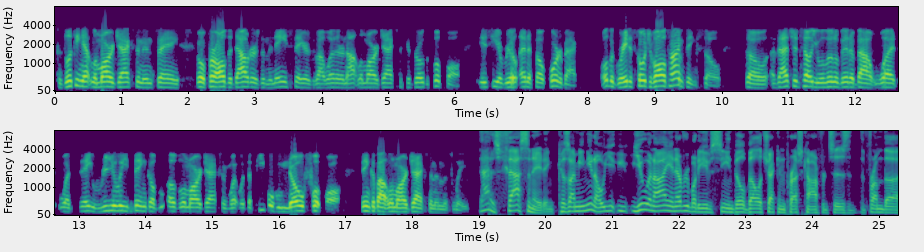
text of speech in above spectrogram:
Because looking at Lamar Jackson and saying, you know, for all the doubters and the naysayers about whether or not Lamar Jackson can throw the football, is he a real NFL quarterback? Well, the greatest coach of all time thinks so. So that should tell you a little bit about what, what they really think of, of Lamar Jackson, what, what the people who know football think about Lamar Jackson in this league. That is fascinating because I mean, you know, you, you and I and everybody have seen Bill Belichick in press conferences from the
